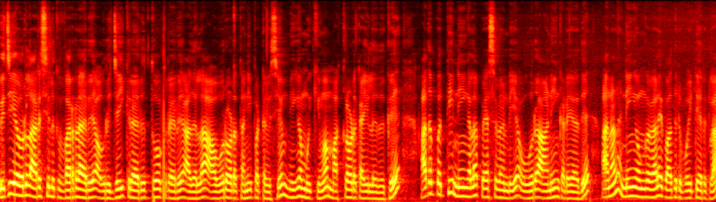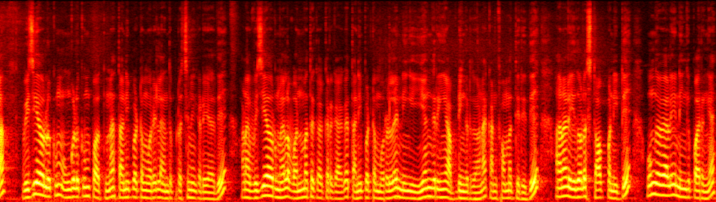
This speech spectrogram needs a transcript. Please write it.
விஜய் அவர்கள் அரசியலுக்கு வர்றாரு அவர் ஜெயிக்கிறாரு தோக்குறாரு அதெல்லாம் அவரோட தனிப்பட்ட விஷயம். மிக முக்கியமாக மக்களோட கையில் இருக்குது அதை பற்றி நீங்களாம் பேச வேண்டிய ஒரு அணியும் கிடையாது. அதனால் நீங்கள் உங்கள் வேலையை பார்த்துட்டு போயிட்டே இருக்கலாம். விஜய் அவர்களுக்கும் உங்களுக்கும் பார்த்தோம்னா தனிப்பட்ட முறையில் எந்த பிரச்சனையும் கிடையாது. ஆனால் விஜய் அவர் மேலே வன்மத்தை காக்கிறதுக்காக தனிப்பட்ட முறையில் நீங்கள் இயங்குறீங்க அப்படிங்கிறது வேணால் கன்ஃபார்மாக தெரியுது. அதனால் இதோட ஸ்டாப் பண்ணிவிட்டு உங்கள் வேலையை நீங்கள் பாருங்கள்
